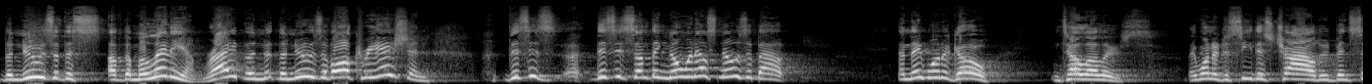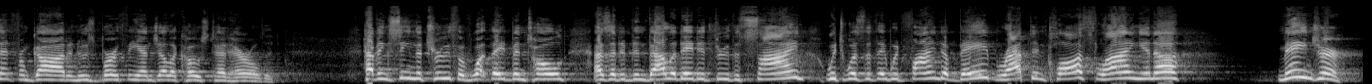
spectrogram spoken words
the news of, this, of the millennium, right? The, the news of all creation. This is, uh, this is something no one else knows about. And they want to go and tell others. They wanted to see this child who'd been sent from God and whose birth the angelic host had heralded. Having seen the truth of what they'd been told, as it had been validated through the sign, which was that they would find a babe wrapped in cloths lying in a manger.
